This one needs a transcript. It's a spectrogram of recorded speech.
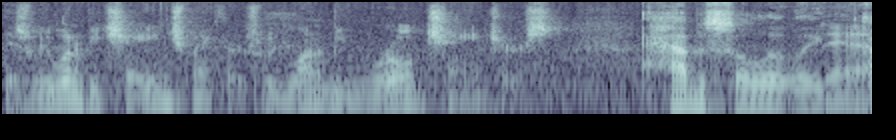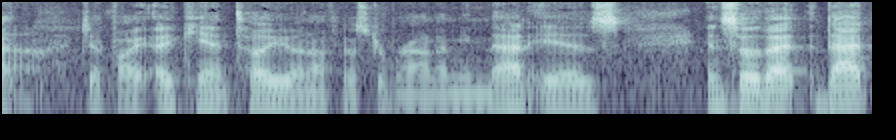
is we want to be change makers. We want to be world changers. Absolutely, Yeah. I, Jeff. I, I can't tell you enough, Mr. Brown. I mean, that is, and so that that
